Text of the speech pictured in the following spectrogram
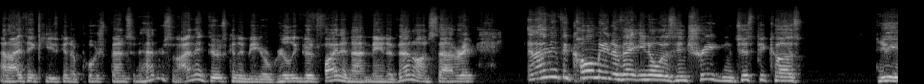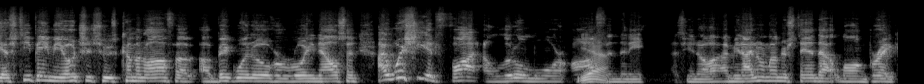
And I think he's going to push Benson Henderson. I think there's going to be a really good fight in that main event on Saturday. And I think the co-main event, you know, is intriguing just because you, know, you have Stipe Miocic, who's coming off a, a, big win over Roy Nelson. I wish he had fought a little more often yeah. than he you know, I mean, I don't understand that long break.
